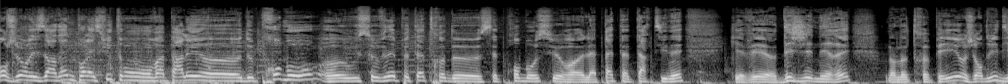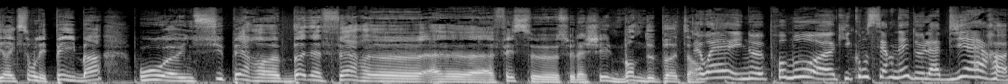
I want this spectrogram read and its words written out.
Bonjour les Ardennes. Pour la suite, on va parler euh, de promo. Euh, vous vous souvenez peut-être de cette promo sur euh, la pâte à tartiner qui avait dégénéré dans notre pays. Aujourd'hui, direction les Pays-Bas où une super bonne affaire a, fait se, lâcher une bande de potes. hein. Ah Ouais, une promo qui concernait de la bière.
